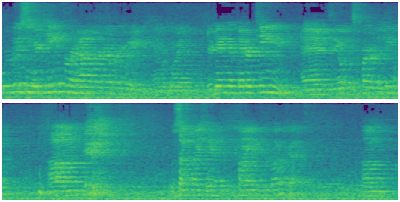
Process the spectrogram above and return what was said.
we're losing your team for an hour every week. And we're going, you're getting a better team, and you know, it's part of the deal. Um, well, sometimes we have to decline the contract. Um,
